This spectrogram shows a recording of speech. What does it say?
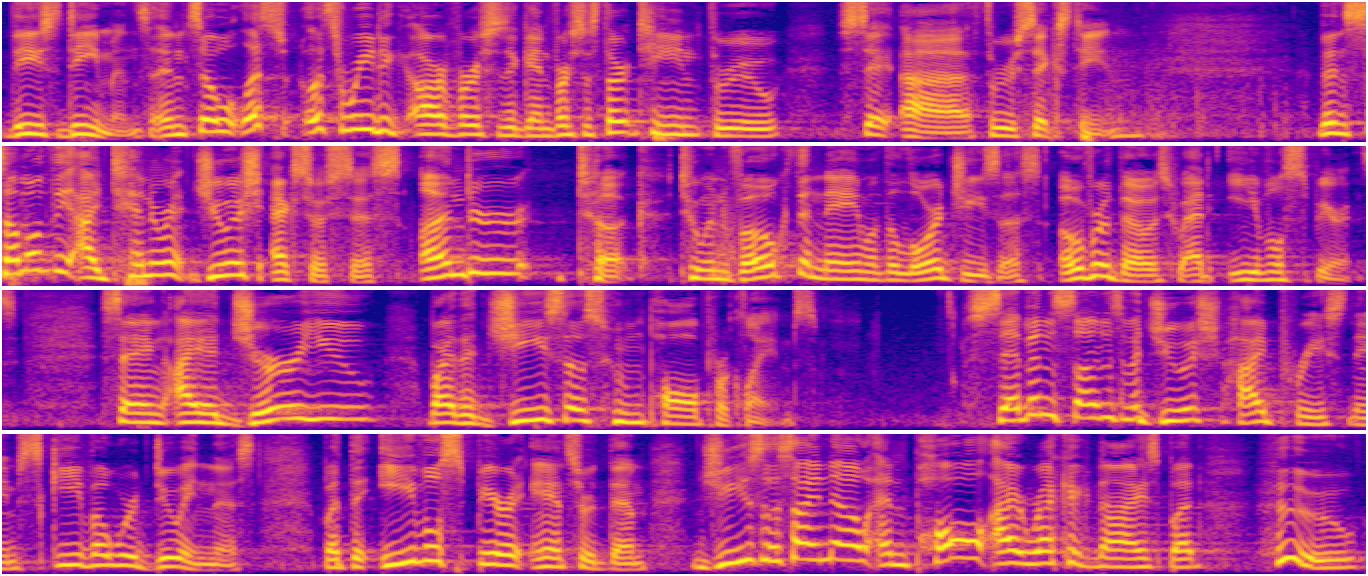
these demons. And so let's, let's read our verses again, verses 13 through, uh, through 16. Then some of the itinerant Jewish exorcists undertook to invoke the name of the Lord Jesus over those who had evil spirits, saying, I adjure you by the Jesus whom Paul proclaims. Seven sons of a Jewish high priest named Sceva were doing this, but the evil spirit answered them, Jesus I know, and Paul I recognize, but who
